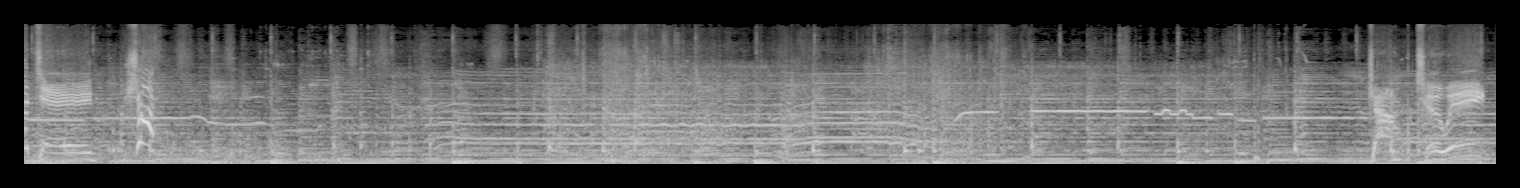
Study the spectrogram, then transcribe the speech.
Attain! Shot! Jump to it!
